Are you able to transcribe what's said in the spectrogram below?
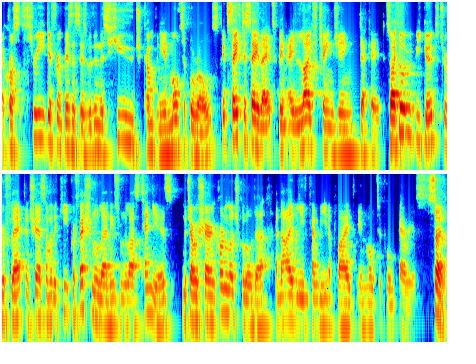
across three different businesses within this huge company in multiple roles, it's safe to say that it's been a life changing decade. So, I thought it would be good to reflect and share some of the key professional learnings from the last 10 years which I will share in chronological order and that I believe can be applied in multiple areas. So,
